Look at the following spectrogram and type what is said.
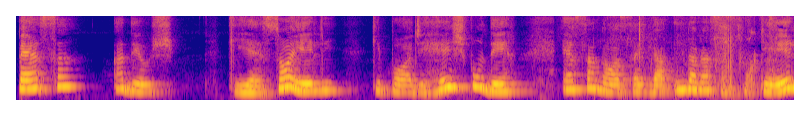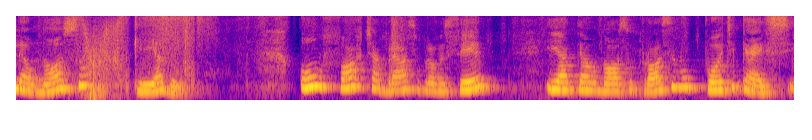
Peça a Deus, que é só Ele que pode responder essa nossa indagação, porque Ele é o nosso Criador. Um forte abraço para você e até o nosso próximo podcast.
